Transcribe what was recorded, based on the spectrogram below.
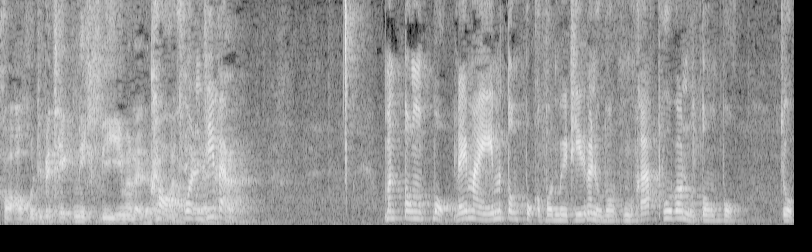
ขอเอาคนที่เป็นเทคนิคดีมาหน่อยได้ไหมขอคนที่แบบ มันตรงปกได้ไหมมันตรงปกกับบนเวทีได้ไหมหนูบอกหนูก็พูดว่าหนูตรงปกจบ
